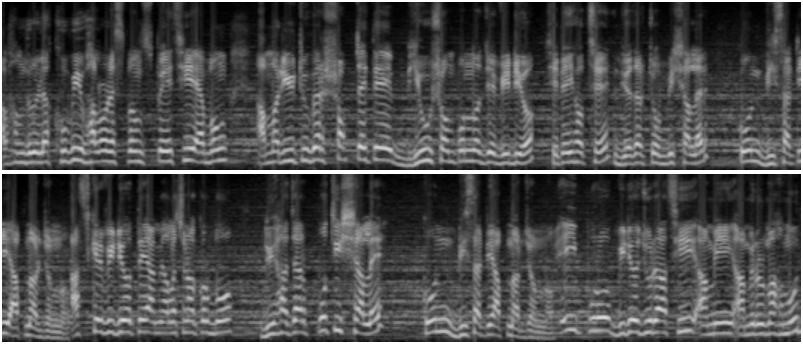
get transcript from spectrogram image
আলহামদুলিল্লাহ খুবই ভালো রেসপন্স পেয়েছি এবং আমার ইউটিউবের সবচাইতে ভিউ সম্পন্ন যে ভিডিও সেটাই হচ্ছে দুই হাজার চব্বিশ সালের কোন ভিসাটি আপনার জন্য। আজকের ভিডিওতে আমি আলোচনা করব দুই হাজার পঁচিশ সালে কোন ভিসাটি আপনার জন্য। এই পুরো ভিডিও জুড়ে আছি আমি আমিরুল মাহমুদ।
